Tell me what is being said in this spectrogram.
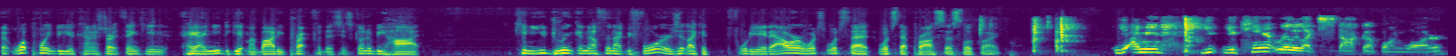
at what point do you kind of start thinking, hey, I need to get my body prepped for this? It's going to be hot. Can you drink enough the night before, or is it like a 48 hour? What's what's that what's that process look like? Yeah, I mean, you, you can't really like stock up on water.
